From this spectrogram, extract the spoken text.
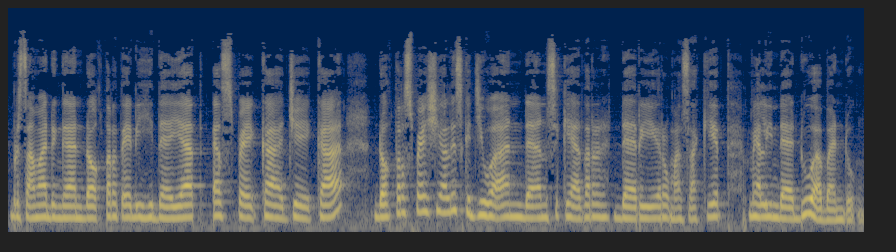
bersama dengan Dr. Teddy Hidayat, SPKJK, dokter spesialis kejiwaan dan psikiater dari Rumah Sakit Melinda II Bandung.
